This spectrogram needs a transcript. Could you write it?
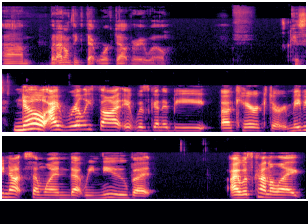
Um, but I don't think that worked out very well. Because No, I really thought it was going to be a character. Maybe not someone that we knew, but I was kind of like,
